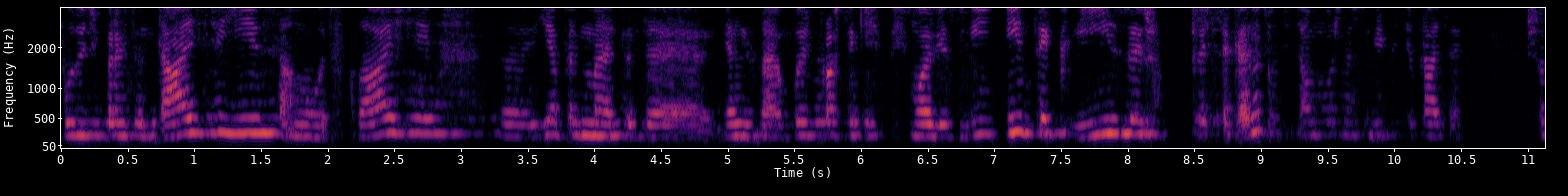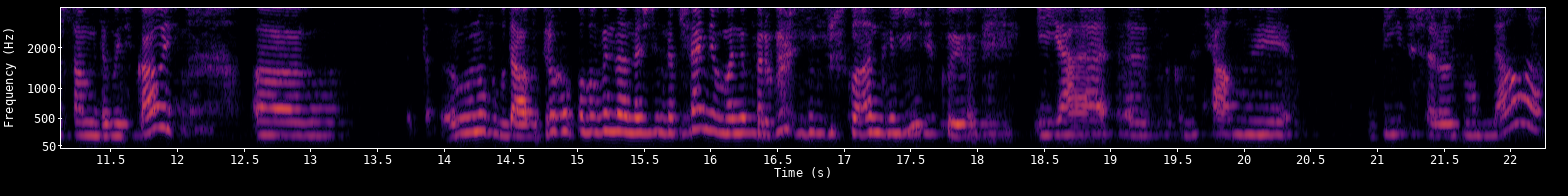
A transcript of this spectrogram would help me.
будуть презентації саме от в класі. Е, Є предмети, де я не знаю, будуть просто якісь письмові звіти, квізи, щось таке. Ну тобто там можна собі підібрати, що саме тебе цікавить. Ну да, друга половина нашого навчання в мене переважно пройшла англійською, і я е, з викладачами більше розмовляла.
